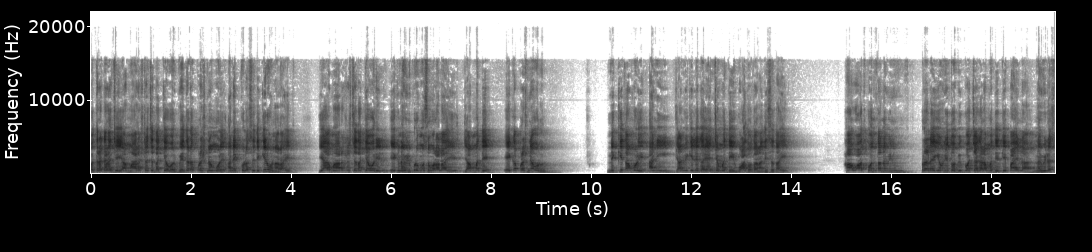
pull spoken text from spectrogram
पत्रकारांच्या या महाराष्ट्राच्या धक्क्यावर बेधडक प्रश्नामुळे अनेक खुलासे देखील होणार आहेत. या महाराष्ट्राच्या धक्क्यावरील एक नवीन प्रोमो समोर आला आहे ज्यामध्ये एका प्रश्नावरून निक्की तांबोळे आणि जान्हवी किल्लेकर यांच्यामध्ये वाद होताना दिसत आहे. हा वाद कोणता नवीन प्रलय घेऊन येतो बिग बॉसच्या घरामध्ये ते पाहायला नवीलच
